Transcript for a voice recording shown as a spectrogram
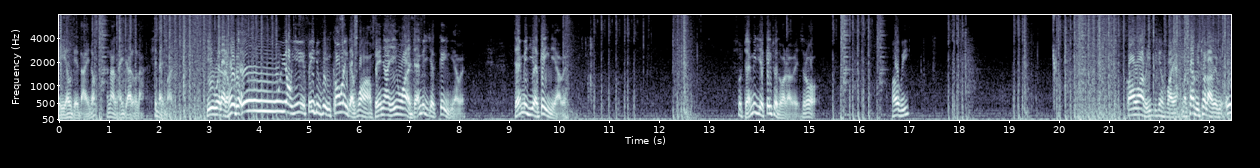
အေးဟုတ်တယ်တိုက်နော်ခဏလိုင်းကြလို့လားဖြစ်နိုင်ပါတယ်ရေးဝဲလာတယ်ဟုတ်တယ်အိုးရောရေး face to face ကောင်းလိုက်တာကွာဘယ်ညာရင်းသွားတယ် damage ကြီးကိတ်နေရပဲ damage ကြီးကိတ်နေရပဲဆိုတော့ damage ကြီးကိတ်ထွက်သွားတာပဲဆိုတော့ဟုတ်ပြီ ကောင်းသွားပြီ pick and fire မထပ်ပြီးထွက်လာခဲ့ပြီအိုး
